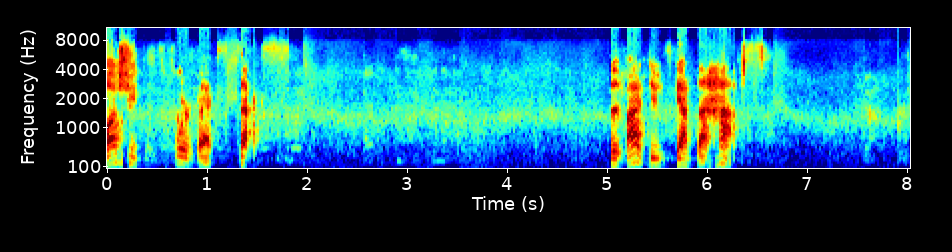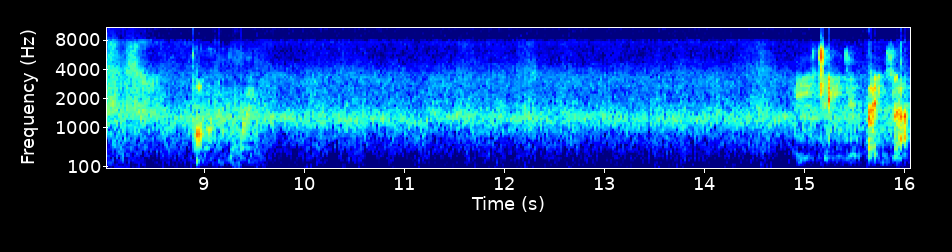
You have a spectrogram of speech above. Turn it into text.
Washington's quarterback sucks. But my dude's got the hops. He's changing things up.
